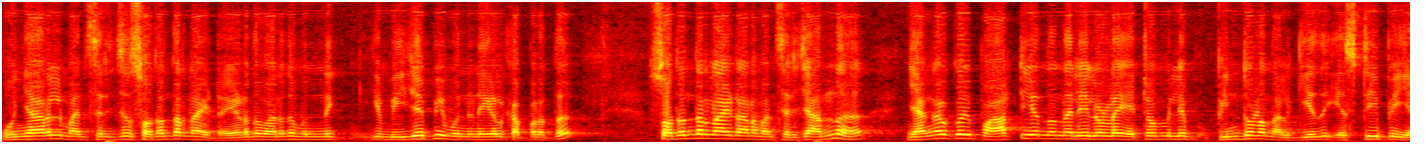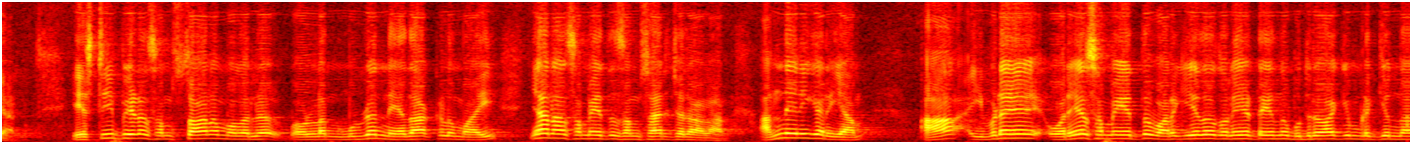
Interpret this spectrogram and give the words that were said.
പൂഞ്ഞാറിൽ മത്സരിച്ച് സ്വതന്ത്രനായിട്ട് ഇടത് വലത് മുന്നണിക്ക് ബി ജെ പി മുന്നണികൾക്കപ്പുറത്ത് സ്വതന്ത്രനായിട്ടാണ് മത്സരിച്ചത്. അന്ന് ഞങ്ങൾക്കൊരു പാർട്ടി എന്ന നിലയിലുള്ള ഏറ്റവും വലിയ പിന്തുണ നൽകിയത് എസ് ടി പി ആണ്. എസ് ടി പിയുടെ സംസ്ഥാനം മുതൽ ഉള്ള മുഴുവൻ നേതാക്കളുമായി ഞാൻ ആ സമയത്ത് സംസാരിച്ച ഒരാളാണ്. അന്ന് എനിക്കറിയാം ആ ഇവിടെ ഒരേ സമയത്ത് വർഗീയത തുലയട്ടെ എന്ന് മുദ്രാവാക്യം വിളിക്കുന്ന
